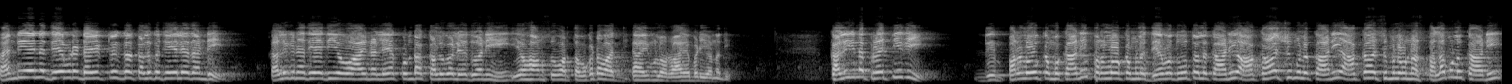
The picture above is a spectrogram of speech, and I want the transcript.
తండ్రి అయిన దేవుడు డైరెక్ట్గా కలుగ చేయలేదండి. కలిగినదేది ఆయన లేకుండా కలుగలేదు అని యోహాను సువార్త ఒకటవ అధ్యాయంలో రాయబడి ఉన్నది. కలిగిన ప్రతిదీ దే- పరలోకము కానీ పరలోకముల దేవదూతలు కానీ ఆకాశములు కానీ ఆకాశములో ఉన్న స్థలములు కానీ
